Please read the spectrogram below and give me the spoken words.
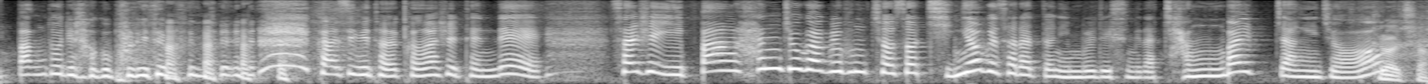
그렇죠. 빵돌이라고 불리는 분들 가슴이 덜컹하실 텐데 사실 이 빵 한 조각을 훔쳐서 징역에 살았던 인물도 있습니다. 장발장이죠. 그렇죠.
